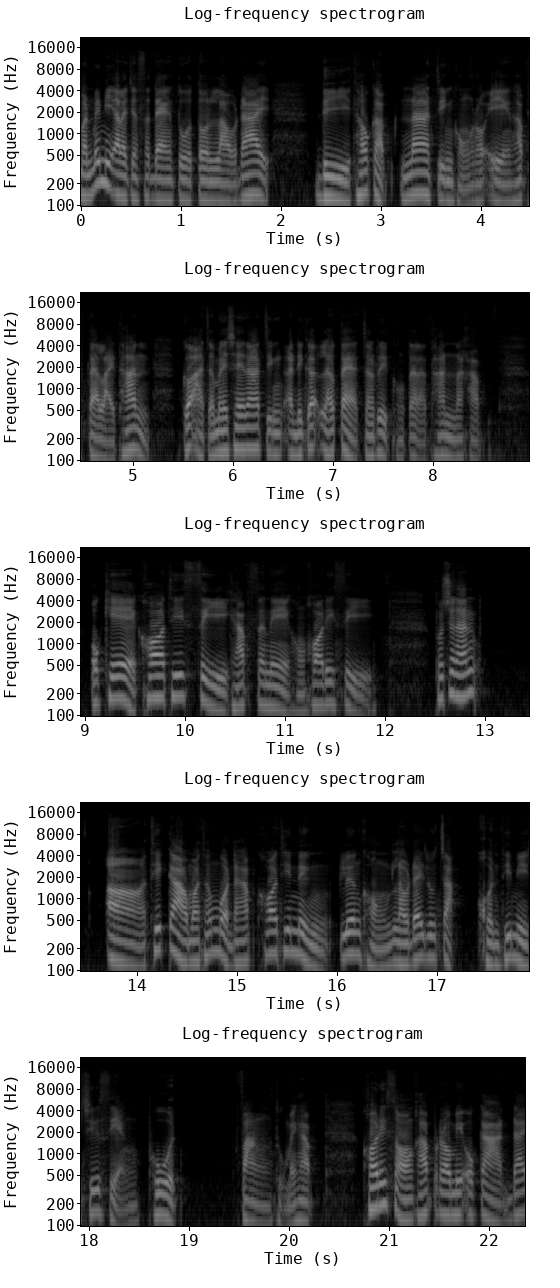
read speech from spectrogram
มันไม่มีอะไรจะแสดงตัวตนเราได้ดีเท่ากับหน้าจริงของเราเองครับ แต่หลายท่านก็อาจจะไม่ใช่หน้าจริง อันนี้ก็แล้วแต่จริตของแต่ละท่านนะครับ โอเค ข้อที่4ครับเสน่ห์ของข้อที่ 4 เพราะฉะนั้นที่กล่าวมาทั้งหมดนะครับ ข้อที่ 1 เรื่องของเราได้รู้จักคนที่มีชื่อเสียงพูดฟังถูกไหมครับ ข้อที่2ครับเรามีโอกาสได้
